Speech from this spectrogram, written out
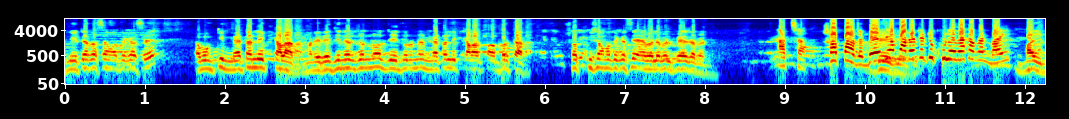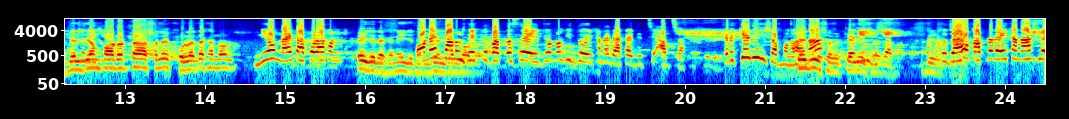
গ্লিটার আছে আমাদের কাছে এবং কি মেটালিক কালার মানে রেজিনের জন্য যে ধরনের মেটালিক কালার দরকার সবকিছু আমাদের কাছে অ্যাভেলেবেল পেয়ে যাবেন। আচ্ছা সব পাওয়া যায় বেলজিয়াম পাউডারটা একটু খুলে দেখাবেন ভাই। ভাই বেলজিয়াম পাউডারটা আসলে খুলে দেখানোর নিয়ম নাই তারপর এখন এই যে দেখেন এই যে অনেক মানুষ দেখতে পারতেছে এই জন্য কিন্তু এখানে দেখাই দিচ্ছি। আচ্ছা এটা কেজি হিসাব মনে হয় কেজি হিসাবে, কেজি হিসাবে। তো যাই হোক আপনারা এখানে আসলে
